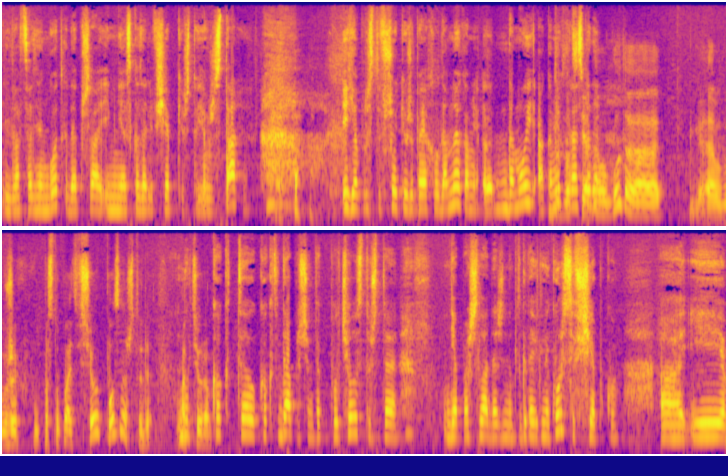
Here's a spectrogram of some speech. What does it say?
или 21 год, когда я пришла, и мне сказали в щепке, что я уже старая. И я просто в шоке уже поехала домой, ко мне, э, домой а ко мне как раз когда... года э, уже поступать все поздно, что ли, ну, актером? Как-то, как-то да, причем так получилось, то, что я пошла даже на подготовительные курсы в щепку, и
